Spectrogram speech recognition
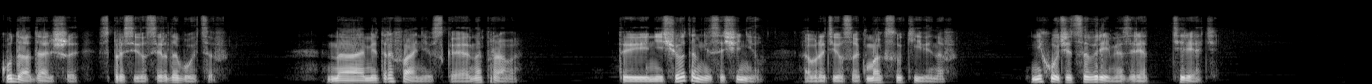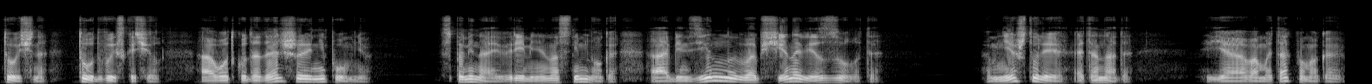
«Куда дальше?» — спросил Сердобойцев. «На Митрофаневское, направо». «Ты ничего там не сочинил?» — обратился к Максу Кивинов. «Не хочется время зря терять». «Точно, тут выскочил, а вот куда дальше не помню». Вспоминаю, времени нас немного, а бензин вообще на вес золота. Мне, что ли, это надо? Я вам и так помогаю.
